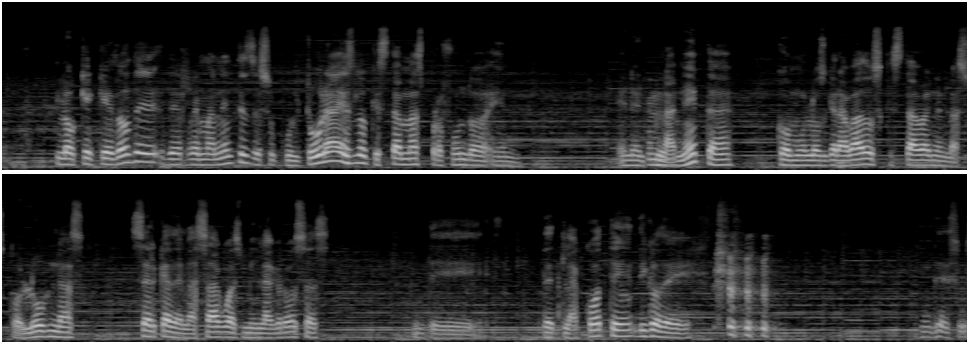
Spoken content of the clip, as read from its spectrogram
lo que quedó de, de remanentes de su cultura es lo que está más profundo en, en el Mm. planeta, como los grabados que estaban en las columnas cerca de las aguas milagrosas de, de Tlacote, digo de, de su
